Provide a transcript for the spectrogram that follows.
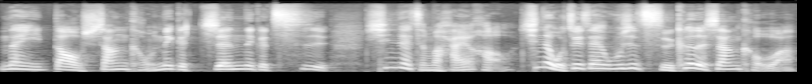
那一道伤口，那个针那个刺，现在怎么还好？现在我最在乎是此刻的伤口啊！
